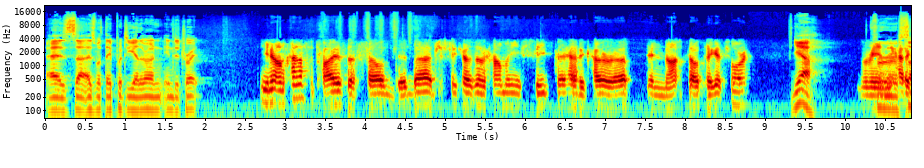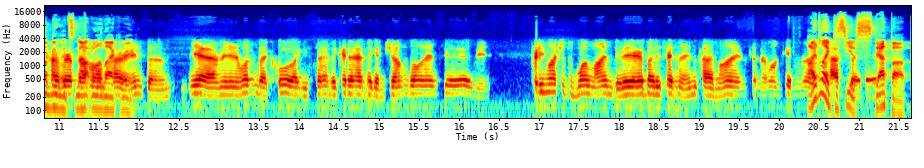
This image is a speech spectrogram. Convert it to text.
as uh, as what they put together on in Detroit? You know, I'm kind of surprised that Feld did that just because of how many seats they had to cover up and not sell tickets for. Yeah. I mean, they had to cover up not all that great. end zone. Yeah, I mean, it wasn't that cool, like you said. They could have had like a jump going into it. I mean, pretty much it's one line through there. Everybody's hitting the inside line, so no one's getting. Really I'd like to see a step up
